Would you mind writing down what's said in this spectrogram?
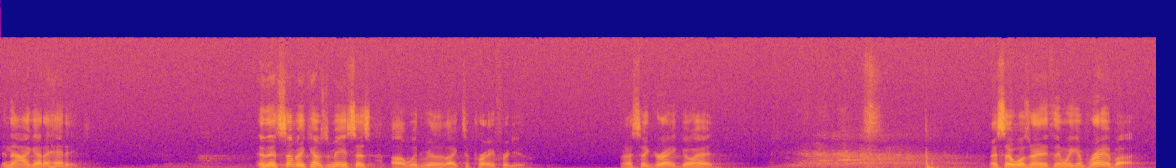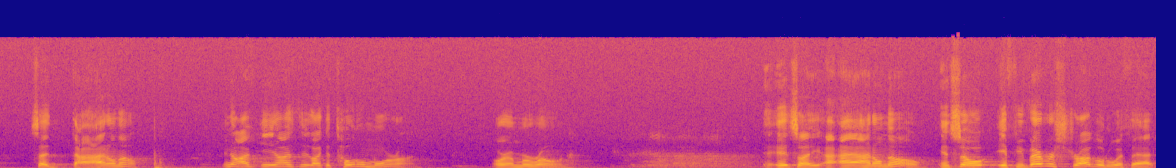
and now I got a headache. And then somebody comes to me and says, I would really like to pray for you. And I say, Great, go ahead. I said, Was there anything we can pray about? I said, I don't know. You know, I, you know, I like a total moron or a maroon. It's like, I, I don't know. And so, if you've ever struggled with that,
